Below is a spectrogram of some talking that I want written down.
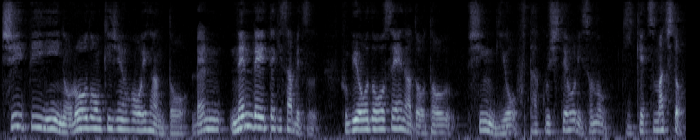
CPE の労働基準法違反と年齢的差別、不平等性などを問う審議を付託しており、その議決待ちと。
